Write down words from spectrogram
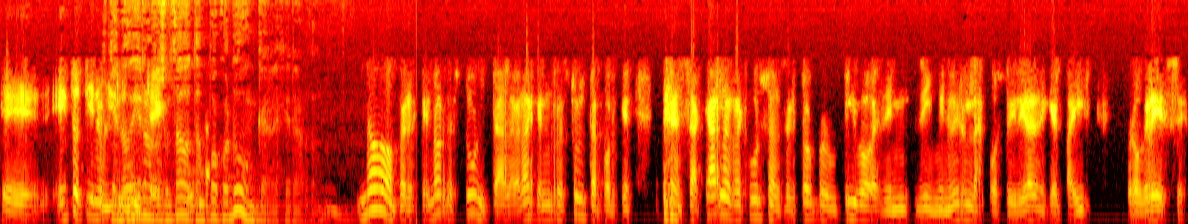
esto tiene un que no dieron resultado tampoco nunca, Gerardo. No, pero es que no resulta, la verdad que no resulta, porque sacarle recursos al sector productivo es disminuir las posibilidades de que el país progrese.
